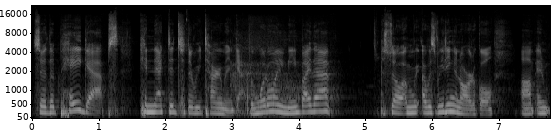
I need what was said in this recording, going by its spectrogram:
So the pay gaps connected to the retirement gap. And what do I mean by that? So re- i was reading an article, um, and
